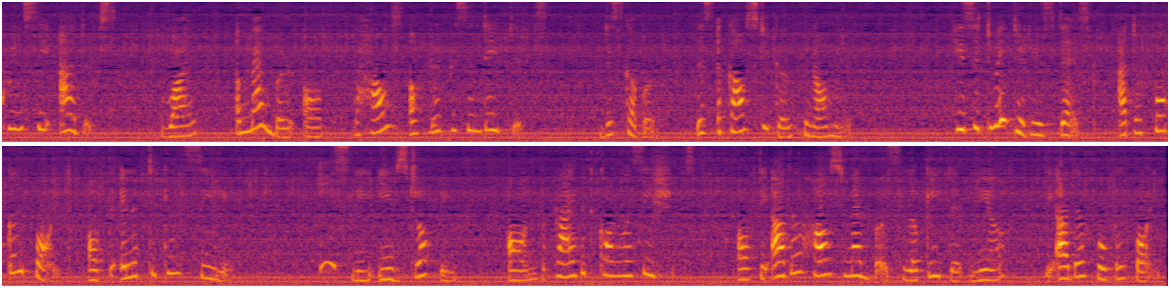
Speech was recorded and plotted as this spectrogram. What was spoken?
Quincy Adams, while a member of the House of Representatives, discovered this acoustical phenomenon. He situated his desk at a focal point of the elliptical ceiling, easily eavesdropping on the private conversations of the other House members located near the other focal point.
